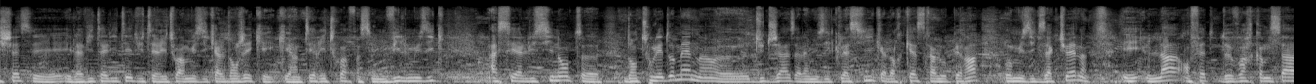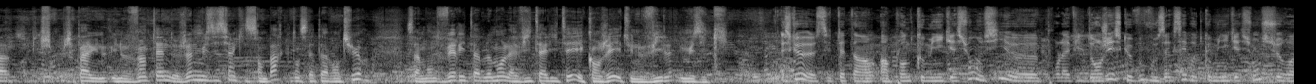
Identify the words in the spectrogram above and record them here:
Richesse et, et la vitalité du territoire musical d'Angers, qui est, qui est un territoire, enfin c'est une ville musique assez hallucinante euh, dans tous les domaines, hein, euh, du jazz à la musique classique, à l'orchestre, à l'opéra, aux musiques actuelles. Et là, en fait, de voir comme ça, je je sais pas, une, une vingtaine de jeunes musiciens qui s'embarquent dans cette aventure, ça montre véritablement la vitalité et qu'Angers est une ville musique. Est-ce que c'est peut-être un, un plan de communication aussi euh, pour la ville d'Angers? Est-ce que vous, vous axez votre communication sur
